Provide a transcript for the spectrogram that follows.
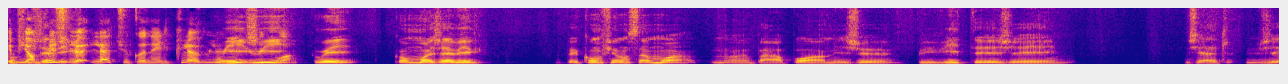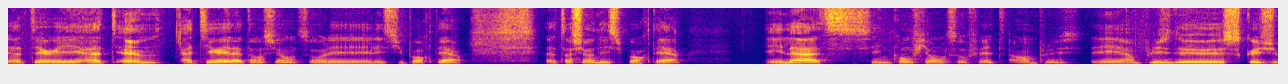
Et puis en plus, le- là, tu connais le club. Là, oui oui toi. oui comme moi j'avais confiance en moi euh, par rapport à mes jeux plus vite et j'ai j'ai at- j'ai attiré, att- euh, attiré l'attention sur les, les supporters, l'attention des supporters. Et là, c'est une confiance au fait en plus, et en plus de ce que je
